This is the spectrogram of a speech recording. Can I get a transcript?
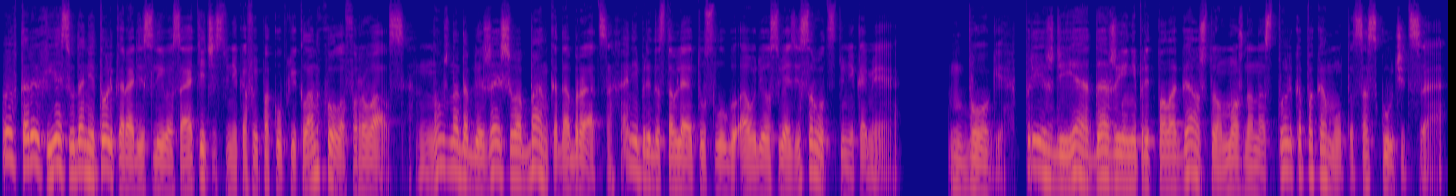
Во-вторых, я сюда не только ради слива соотечественников и покупки кланхолов рвался. Нужно до ближайшего банка добраться. Они предоставляют услугу аудиосвязи с родственниками. Боги, прежде я даже и не предполагал, что можно настолько по кому-то соскучиться.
